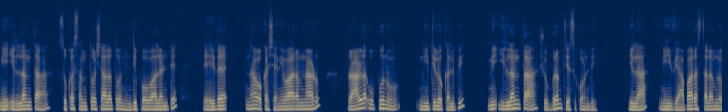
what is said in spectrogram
మీ ఇల్లంతా సుఖ సంతోషాలతో నిండిపోవాలంటే ఏదైనా ఒక శనివారం నాడు రాళ్ళ ఉప్పును నీటిలో కలిపి మీ ఇల్లంతా శుభ్రం చేసుకోండి. ఇలా మీ వ్యాపార స్థలంలో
